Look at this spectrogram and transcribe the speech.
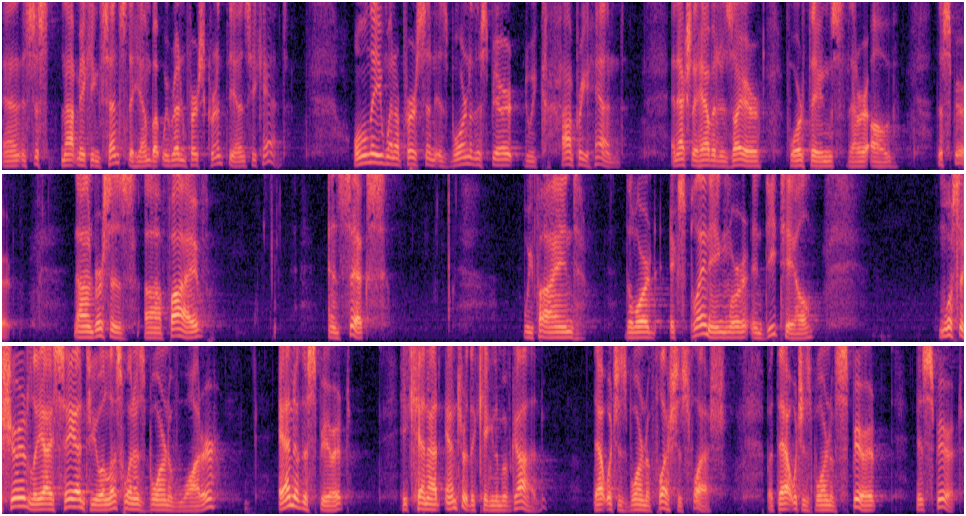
And it's just not making sense to him, but we read in 1 Corinthians, he can't. Only when a person is born of the Spirit do we comprehend and actually have a desire for things that are of the Spirit. Now, in verses uh, 5 and 6, we find the Lord explaining more in detail Most assuredly, I say unto you, unless one is born of water and of the Spirit, he cannot enter the kingdom of God. That which is born of flesh is flesh, but that which is born of spirit is spirit.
